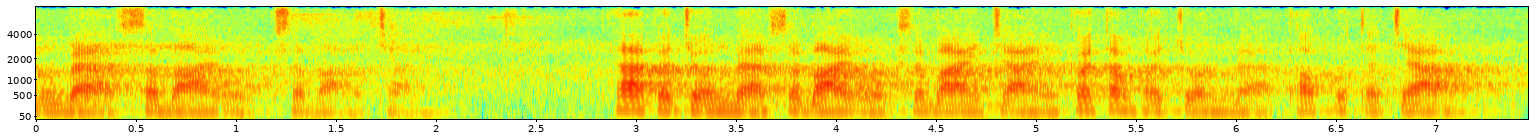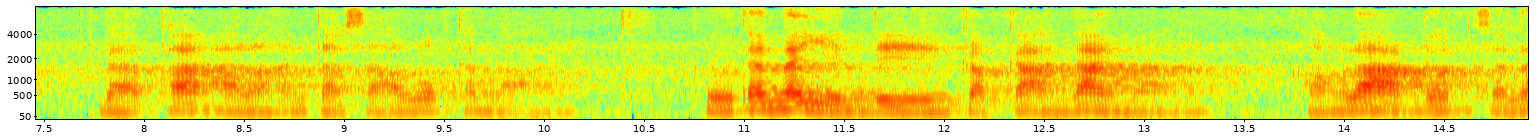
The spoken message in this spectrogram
ญแบบสบายอกสบายใจ ถ้าผจญแบบสบายอกสบายใจก็ต้องผจญแบบพระพุทธเจ้า แบบพระอาหารหันตสาวกทั้งหลาย คือท่านไม่ยินดีกับการได้มาของลาบยศสรร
